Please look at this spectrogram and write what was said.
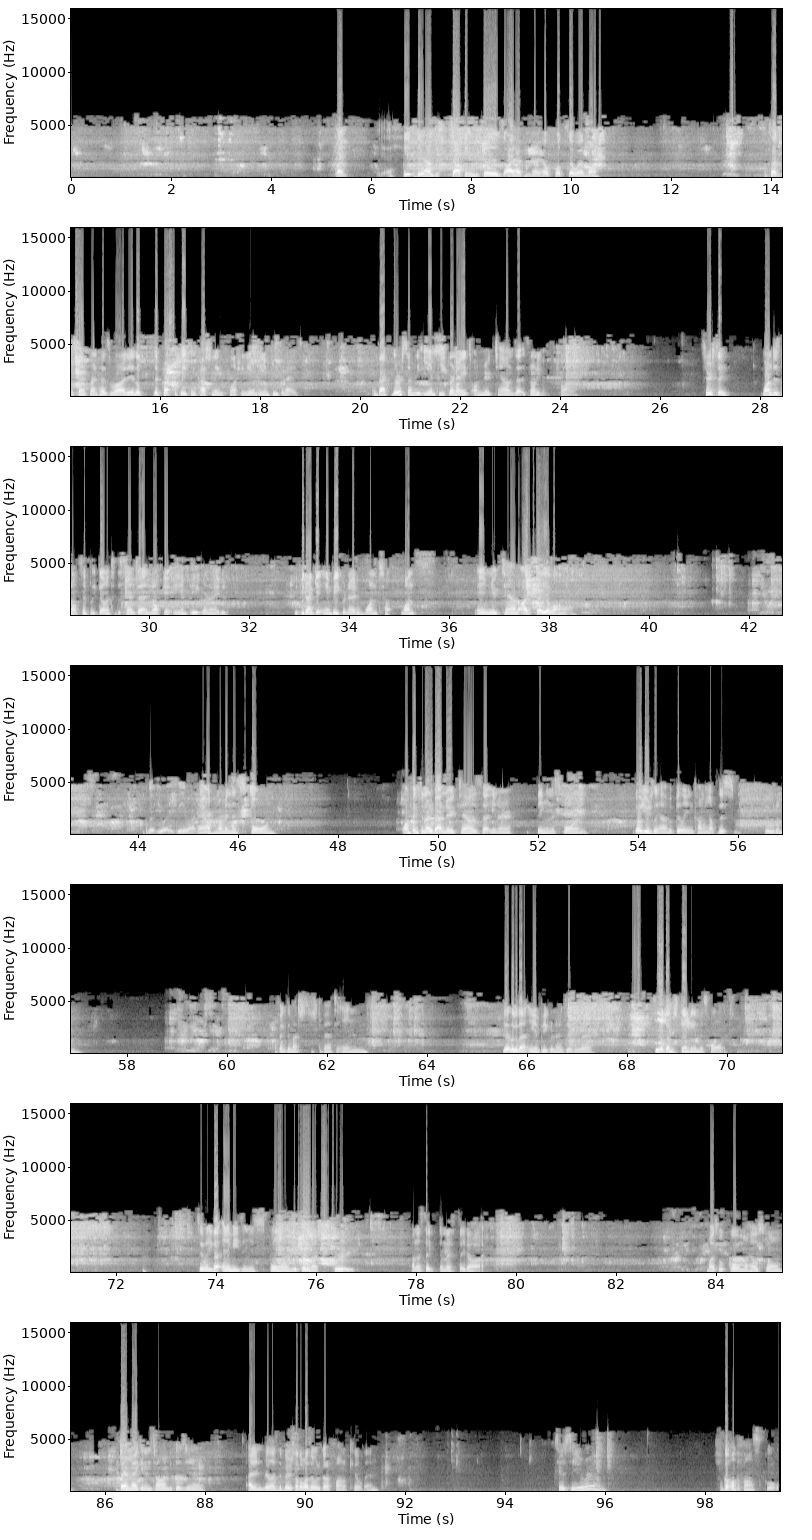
Like, yeah, here, here I'm just ducking because I have no help whatsoever. Looks like the same friend has the right idea. Look, they're practically concussioning, flushing you in EMP grenades. In fact, there are so many EMP grenades on Nuketown that it's not even funny. Seriously, one does not simply go into the center and not get EMP grenaded. If you don't get EMP grenaded one once in Nuketown, I'd say you're lying. I've got UAV right now, and I'm in this spawn. One thing to note about Nuketown is that, you know, being in this spawn, you'll usually have a billion coming up this building. I think the match is just about to end. Yeah, look at that, EMP grenades everywhere. See, look, I'm just camping in this forest. See, when you got enemies in your spawn, you're pretty much screwed. Unless they, unless they die. Might as well call my Hellstorm. Don't make it in time because, you know, I didn't realize the boost, otherwise I would have got a final kill then. So see you around. Forgot what the final score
